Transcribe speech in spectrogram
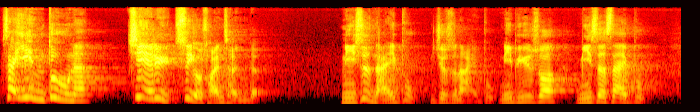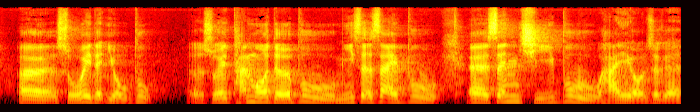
在印度呢，戒律是有传承的。你是哪一部，你就是哪一部。你比如说弥色赛部，呃，所谓的有部，呃，所谓檀摩德部、弥色赛部、呃，僧祇部，还有这个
